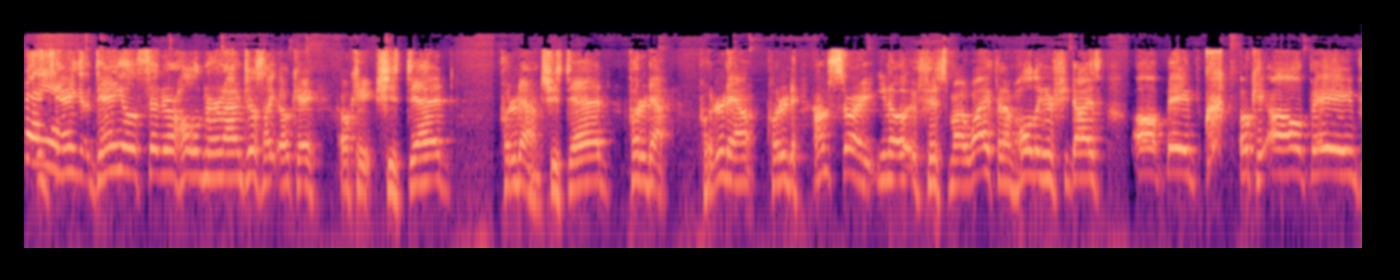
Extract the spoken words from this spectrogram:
thing. Daniel, Daniel's sitting there holding her, and I'm just like, okay, okay, she's dead. Put her down. She's dead. Put her down. Put her down. Put her down. I'm sorry. You know, if it's my wife and I'm holding her, she dies. Oh, babe. Okay. Oh, babe.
